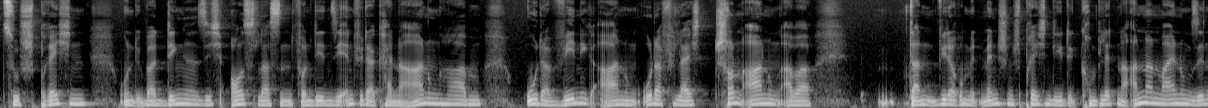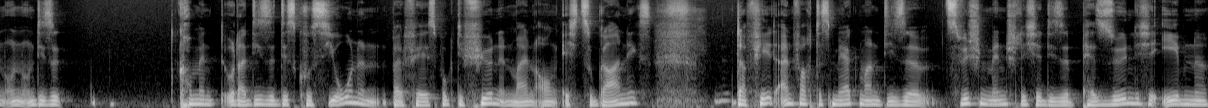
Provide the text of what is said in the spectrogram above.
zu sprechen und über Dinge sich auslassen, von denen sie entweder keine Ahnung haben oder wenig Ahnung oder vielleicht schon Ahnung, aber dann wiederum mit Menschen sprechen, die komplett einer anderen Meinung sind und, und diese Komment oder diese Diskussionen bei Facebook, die führen in meinen Augen echt zu gar nichts da fehlt einfach, das merkt man, diese zwischenmenschliche, diese persönliche Ebene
